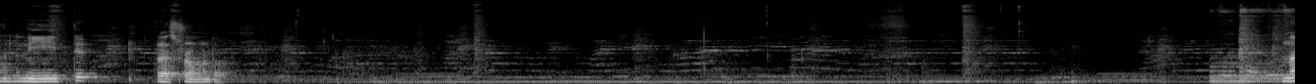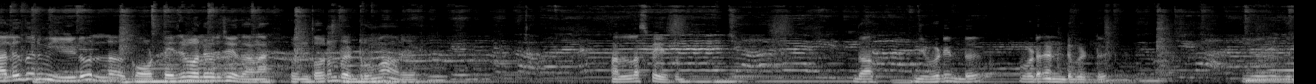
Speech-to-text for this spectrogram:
നല്ല നീറ്റ് റെസ്റ്റോറന്റ് ഉണ്ടോ? എന്നാലും ഇതൊരു വീടും അല്ല. കോട്ടേജ് പോലെ ഒരു ചെയ്താണ് എന്തോരം ബെഡ്റൂമാ അറിയോ? നല്ല സ്പേസും ഇതാ ഇവിടെ ഉണ്ട്. ഇവിടെ രണ്ട് ബെഡ് ഇതിൽ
